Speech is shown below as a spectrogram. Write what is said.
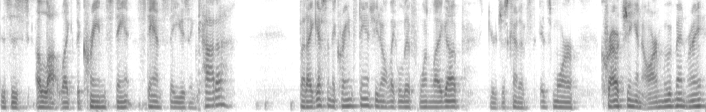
this is a lot like the crane stan- stance they use in kata. But I guess in the crane stance, you don't like lift one leg up. You're just kind of, it's more crouching and arm movement, right?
